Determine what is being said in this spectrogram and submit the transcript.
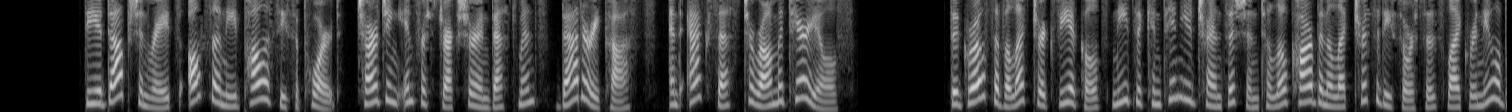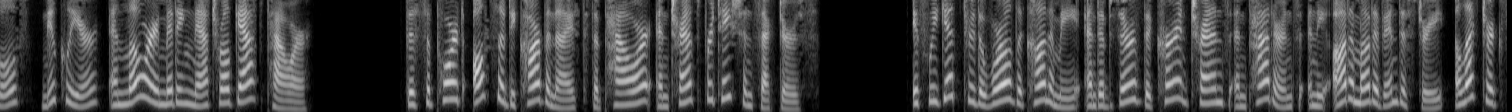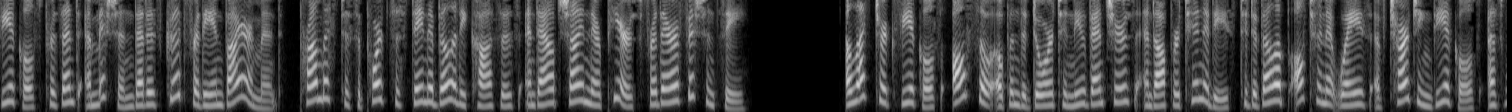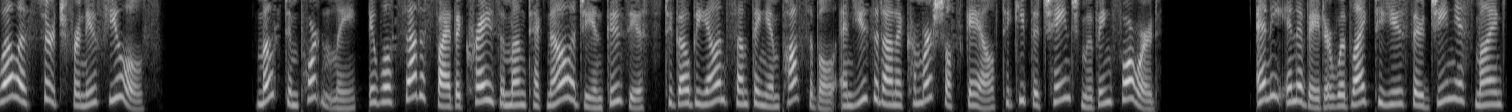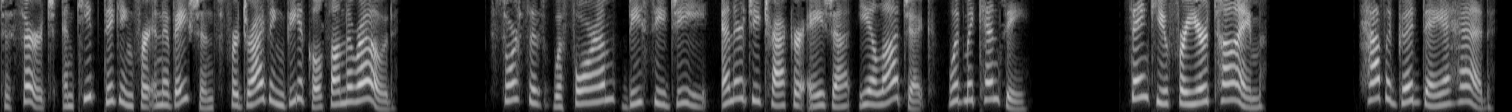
The adoption rates also need policy support, charging infrastructure investments, battery costs, and access to raw materials. The growth of electric vehicles needs a continued transition to low-carbon electricity sources like renewables, nuclear, and lower-emitting natural gas power. The support also decarbonized the power and transportation sectors. If we get through the world economy and observe the current trends and patterns in the automotive industry, electric vehicles present a mission that is good for the environment, promise to support sustainability causes and outshine their peers for their efficiency. Electric vehicles also open the door to new ventures and opportunities to develop alternate ways of charging vehicles as well as search for new fuels. Most importantly, it will satisfy the craze among technology enthusiasts to go beyond something impossible and use it on a commercial scale to keep the change moving forward. Any innovator would like to use their genius mind to search and keep digging for innovations for driving vehicles on the road. Sources WeForum, BCG, Energy Tracker Asia, Eologic, Wood Mackenzie. Thank you for your time. Have a good day ahead.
